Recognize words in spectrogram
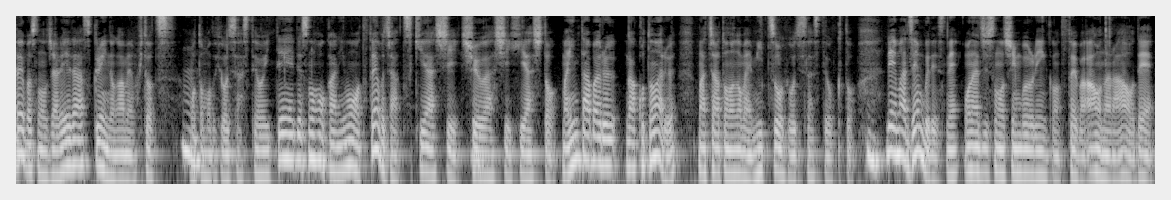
例えばそのじゃあレーダースクリーンの画面を一つもともと表示させておいて、うん、でその他にも例えばじゃあ月足、週足、日足と、まあ、インターバルが異なる、まあ、チャートの画面3つを表示させておくと。うん、で、まあ、全部ですね、同じそのシンボルリンクの例えば青なら青で、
